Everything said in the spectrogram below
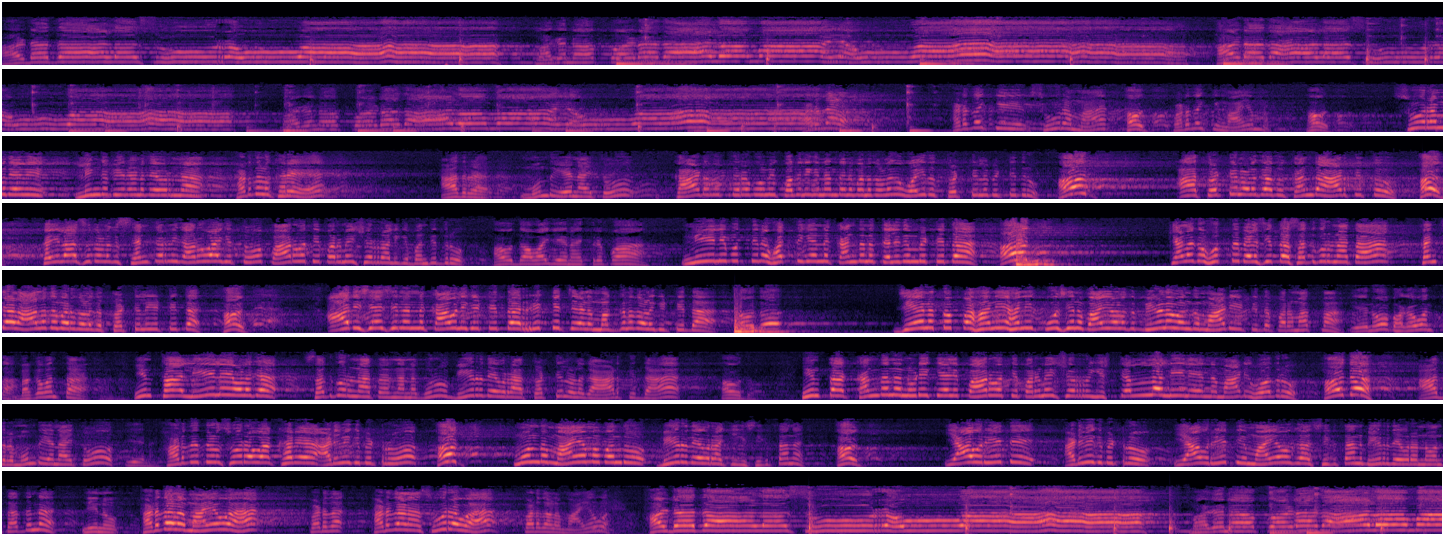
ಹಡದಾಳ ಸೂರವ್ವ ಮಗನ ಪಡದಾಳ ಮಾಯವ್ವ. ಹಡದಾಳ ಸೂರವ್ವ ಮಗನ ಪಡದಾಳ ಮಾಯವ್ವ. ಹಡದಾಳ. ಹಡದಕ್ಕಿ ಸೂರಮ್ಮ ಹೌದು. ಪಡದಕ್ಕಿ ಮಾಯಮ್ಮ. ಹೌದು. ಸೂರಮ್ಮ ದೇವಿ ಲಿಂಗ ಬೀರಣ್ಣ ದೇವ್ರನ್ನ ಹಡದಳು ಖರೆ. ಆದ್ರೆ ಮುಂದೆ ಏನಾಯ್ತು? ಕಾಡರುದ್ದರ ಭೂಮಿ ಕೊದಲಿಗೆ ನಂದನ ಬನದೊಳಗೆ ಒಯ್ದು ತೊಟ್ಟಿಲು ಬಿಟ್ಟಿದ್ರು. ಹೌದ್! ಆ ತೊಟ್ಟಿಲೊಳಗೆ ಅದು ಕಂದ ಆಡ್ತಿತ್ತು. ಹೌದ್! ಕೈಲಾಸದೊಳಗೆ ಶಂಕರನಿಗೆ ಅರುವಾಗಿತ್ತು. ಪಾರ್ವತಿ ಪರಮೇಶ್ವರರು ಅಲ್ಲಿಗೆ ಬಂದಿದ್ರು. ಹೌದು ಅವಾಗ ಏನಾಯ್ತ್ರಪ್ಪ? ನೀಲಿ ಮುತ್ತಿನ ಹೊತ್ತಿಗೆಯನ್ನು ಕಂದನ ತಲೆದಿಂಬಿಟ್ಟಿದ್ದ. ಕೆಳಗೆ ಹುತ್ತು ಬೆಳೆಸಿದ್ದ ಸದ್ಗುರುನಾಥ ಕಂಚಾಳ ಆಲದ ಮರದೊಳಗೆ ತೊಟ್ಟಿಲು ಇಟ್ಟಿದ್ದ. ಹೌದು. ಆದಿಶೇಷನನ್ನು ಕಾವಲಿಗಿಟ್ಟಿದ್ದ ರಿಕ್ಕಿ ಚೇಳ ಮಗ್ನದೊಳಗಿಟ್ಟಿದ್ದ ಹೌದು ಜೇನುತುಪ್ಪ ಹನಿ ಹನಿ ಕೂಸಿನ ಬಾಯಿಯೊಳಗೆ ಬೀಳುವಂಗ ಮಾಡಿ ಇಟ್ಟಿದ್ದ ಪರಮಾತ್ಮ. ಏನೋ ಭಗವಂತ. ಭಗವಂತ. ಇಂಥ ಲೀಲೆಯೊಳಗ ಸದ್ಗುರುನಾಥ ನನ್ನ ಗುರು ಬೀರದೇವರ ತೊಟ್ಟಿಲೊಳಗ ಆಡ್ತಿದ್ದ. ಹೌದು. ಇಂಥ ಕಂದನ ನುಡಿ ಕೇಳಿ ಪಾರ್ವತಿ ಪರಮೇಶ್ವರರು ಇಷ್ಟೆಲ್ಲ ಲೀಲೆಯನ್ನು ಮಾಡಿ ಹೋದ್ರು. ಹೌದು. ಆದ್ರ ಮುಂದೆ ಏನಾಯ್ತು? ಹಡದಿದ್ದಳು ಸೂರವ್ವ ಖರೆ ಅಡವಿಗೆ ಬಿಟ್ರು. ಹೌದು. ಮುಂದೆ ಮಾಯಮ್ಮ ಬಂದು ಬೀರದೇವರ ಆಕಿಗೆ ಸಿಗ್ತಾನೆ. ಹೌದು. ಯಾವ ರೀತಿ ಅಡವಿಗೆ ಬಿಟ್ರು ಯಾವ ರೀತಿ ಮಾಯವ್ಗ ಸಿಗ್ತಾನೆ ಬೀರದೇವ್ರ ಅನ್ನುವಂಥದ್ದನ್ನ ನೀನು ಹಡದಳ ಮಾಯವ್ವ ಪಡೆದ ಹಡದಳ ಸೂರವ್ವ ಪಡದಾಳ ಮಾಯವ್ವ. ಹಡದಾಳ ಸೂರವ್ವ ಮಗನ ಪಡದಾಳ ಮಾಯವ್ವ.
